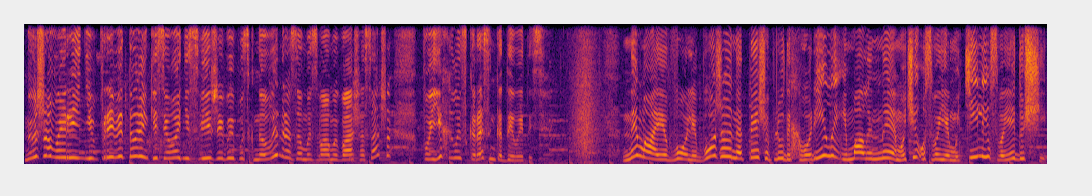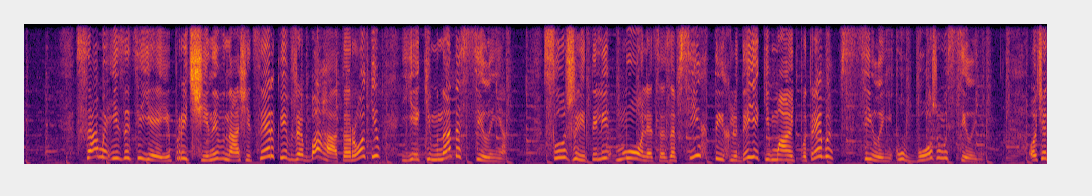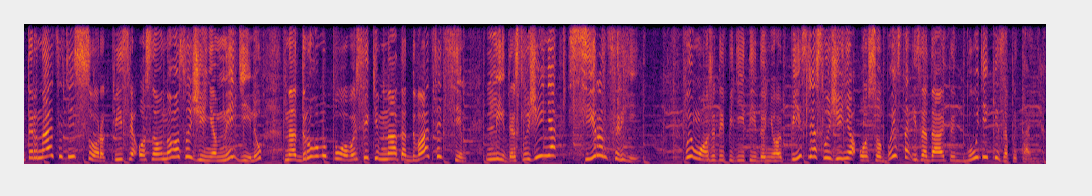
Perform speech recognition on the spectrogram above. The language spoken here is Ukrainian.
Ну що, ми рідні, привітуленькі! Сьогодні свіжий випуск новин. Разом із вами ваша Саша. Поїхали скоресенько дивитись. Немає волі Божої на те, щоб люди хворіли і мали немочі у своєму тілі у своїй душі. Саме із-за цієї причини в нашій церкві вже багато років є кімната зцілення. Служителі моляться за всіх тих людей, які мають потреби в зціленні, у Божому зціленні. О 14.40 після основного служіння в неділю на другому поверсі кімната 27 лідер служіння Сіран Сергій. Ви можете підійти до нього після служіння особисто і задати будь-які запитання.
